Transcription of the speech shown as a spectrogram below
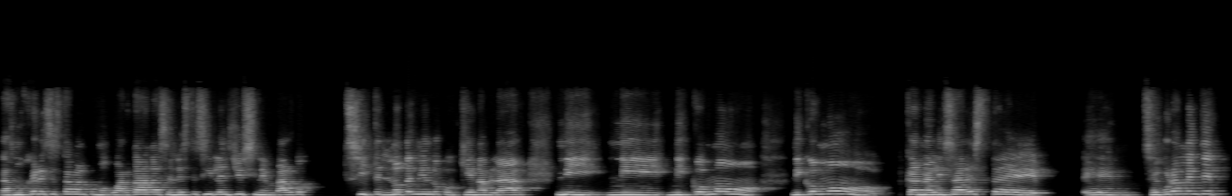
Las mujeres estaban como guardadas en este silencio y sin embargo no teniendo con quién hablar, ni, ni, ni, cómo, ni cómo canalizar este, eh, seguramente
